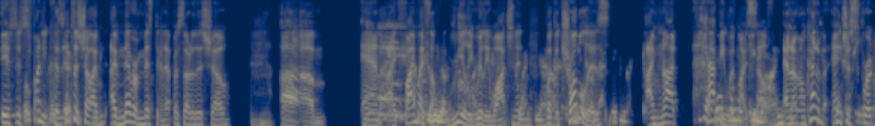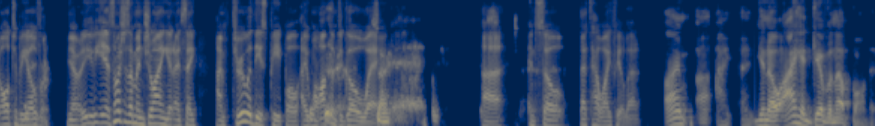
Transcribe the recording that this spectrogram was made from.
It's it's Oh, funny because okay. it's a show I've I've never missed an episode of this show, Mm-hmm. um, and I find myself really really watching it. But the trouble is, I'm not happy with myself, and I'm I'm kind of anxious for it all to be over. You know, as much as I'm enjoying it, I'd say I'm through with these people. I want them to go away, uh, and so that's how I feel about it. I'm, I, I- you know, I had given up on it.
